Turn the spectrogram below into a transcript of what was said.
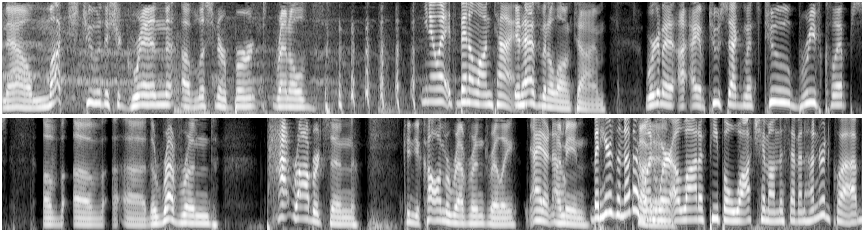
Now, much to the chagrin of listener Burnt Reynolds, You know what? It's been a long time. it has been a long time. We're gonna. I I have two segments, two brief clips of of uh, the Reverend Pat Robertson. Can you call him a Reverend? Really? I don't know. I mean, but here's another one where a lot of people watch him on the 700 Club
